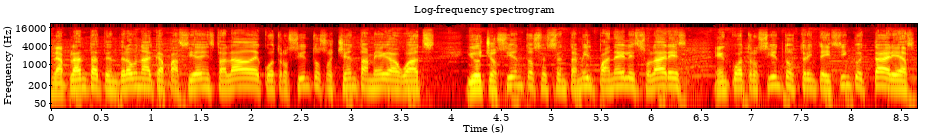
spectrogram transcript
La planta tendrá una capacidad instalada de 480 megawatts y 860 mil paneles solares en 435 hectáreas,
